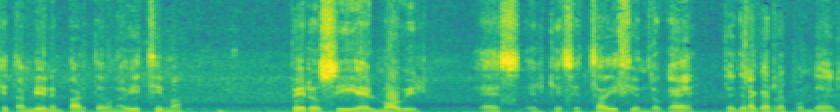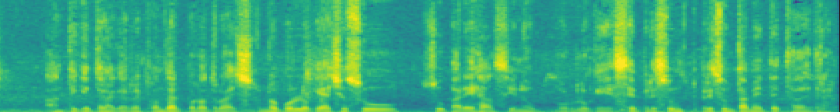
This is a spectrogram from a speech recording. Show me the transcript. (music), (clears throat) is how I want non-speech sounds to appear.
que también en parte es una víctima, pero si el móvil es el que se está diciendo que es, tendrá que responder, antes que tendrá que responder por otro hecho, no por lo que ha hecho su, su pareja, sino por lo que se presuntamente está detrás.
